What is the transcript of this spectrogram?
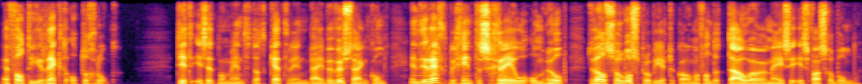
en valt direct op de grond. Dit is het moment dat Catherine bij bewustzijn komt en direct begint te schreeuwen om hulp terwijl ze los probeert te komen van de touwen waarmee ze is vastgebonden.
